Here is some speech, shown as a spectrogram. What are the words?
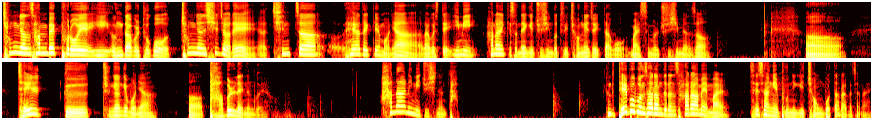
청년 300%의 이 응답을 두고 청년 시절에 진짜 해야 될 게 뭐냐라고 했을 때 이미 하나님께서 내게 주신 것들이 정해져 있다고 말씀을 주시면서 어 제일 그 중요한 게 뭐냐 어 답을 내는 거예요. 하나님이 주시는 답. 근데 대부분 사람들은 사람의 말, 세상의 분위기, 정보 따라가잖아요.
